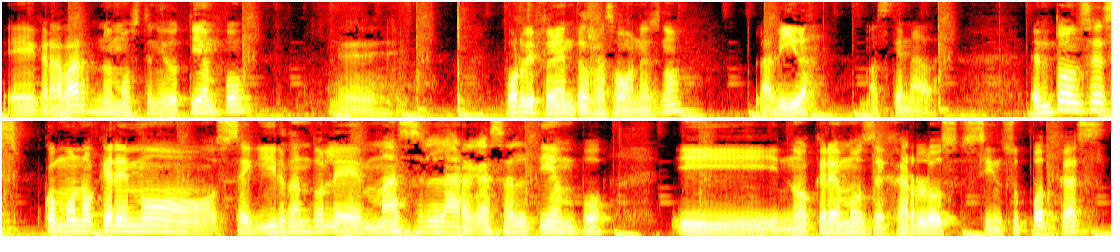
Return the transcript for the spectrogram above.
eh, grabar, no hemos tenido tiempo. Eh, por diferentes razones, ¿no? La vida, más que nada. Entonces, como no queremos seguir dándole más largas al tiempo y no queremos dejarlos sin su podcast,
